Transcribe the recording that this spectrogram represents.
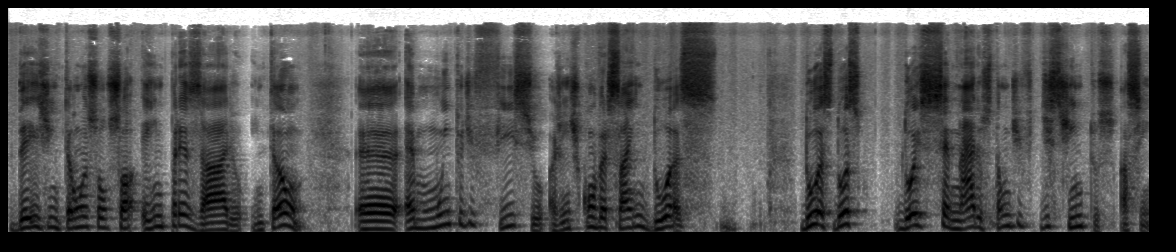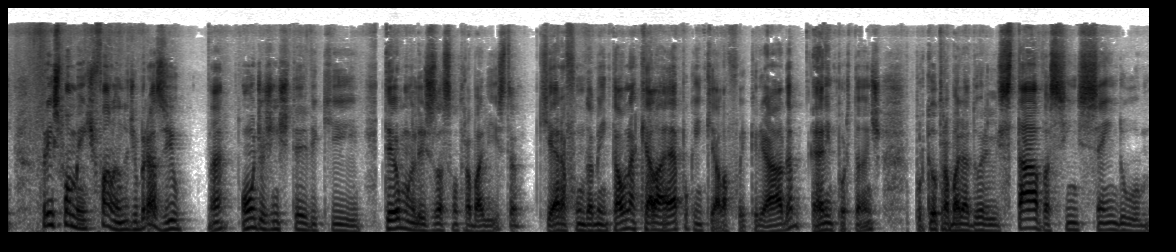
Desde então eu sou só empresário. Então é, é muito difícil a gente conversar em duas, duas, duas, dois cenários tão di distintos assim, principalmente falando de Brasil. Né? Onde a gente teve que ter uma legislação trabalhista, que era fundamental naquela época em que ela foi criada, era importante, porque o trabalhador ele estava assim sendo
